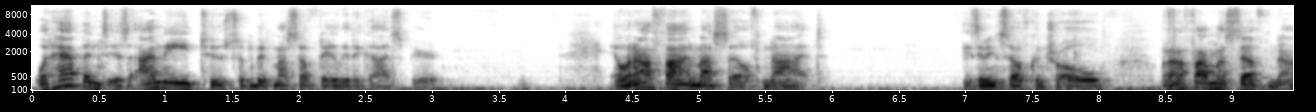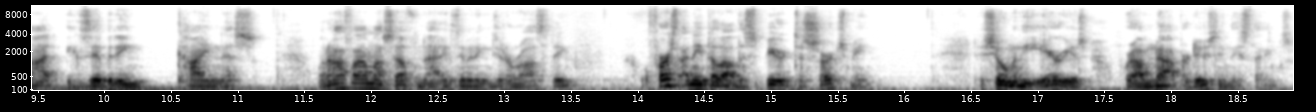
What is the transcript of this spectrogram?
What happens is I need to submit myself daily to God's Spirit. And when I find myself not exhibiting self control, when I find myself not exhibiting kindness, when I find myself not exhibiting generosity, well, first I need to allow the Spirit to search me, to show me the areas where I'm not producing these things.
